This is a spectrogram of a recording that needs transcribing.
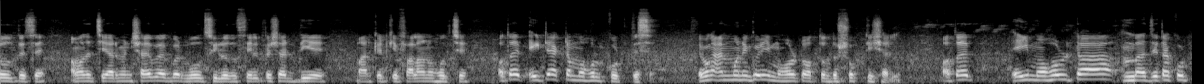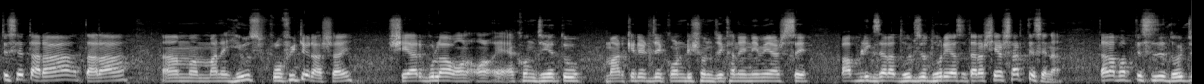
চলতেছে। আমাদের চেয়ারম্যান সাহেবও একবার বলছিল যে সেল প্রেশার দিয়ে মার্কেটকে ফালানো হচ্ছে। অতএব এইটা একটা মহল করতেছে। এবং আমি মনে করি এই মহলটা অত্যন্ত শক্তিশালী। অতএব এই মহলটা যেটা করতেছে তারা তারা মানে হিউজ প্রফিটের আশায় শেয়ারগুলা এখন যেহেতু মার্কেটের যে কন্ডিশন যেখানে নেমে আসছে পাবলিক যারা ধৈর্য ধরে আছে, তারা শেয়ার ছাড়তেছে না। তারা ভাবতেছে যে ধৈর্য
